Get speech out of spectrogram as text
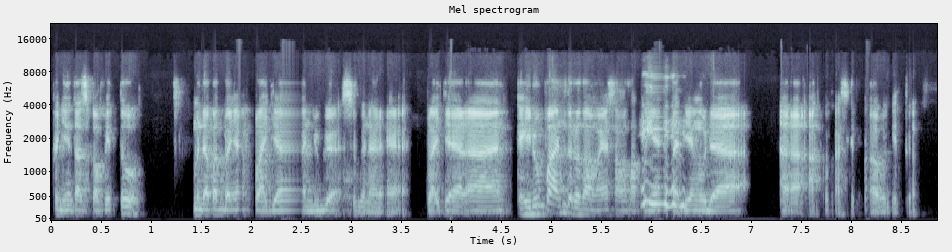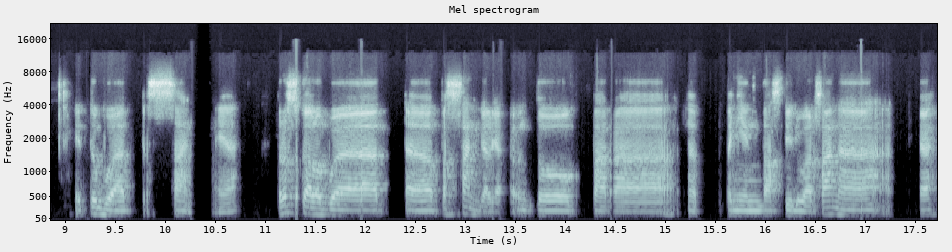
penyintas COVID itu mendapat banyak pelajaran juga sebenarnya pelajaran kehidupan terutama ya salah satunya tadi yang udah uh, aku kasih tahu gitu itu buat pesan ya terus kalau buat uh, pesan kali ya untuk para uh, penyintas di luar sana ya.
